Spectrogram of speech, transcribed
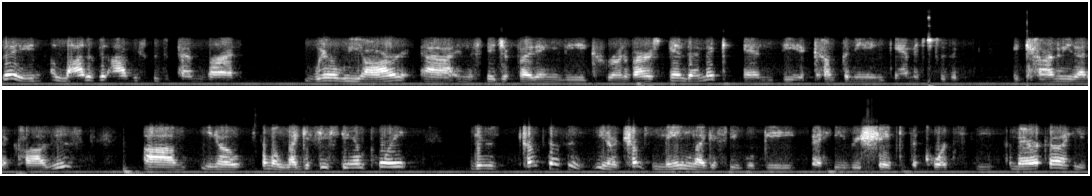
say. A lot of it obviously depends on where we are uh, in the stage of fighting the coronavirus pandemic and the accompanying damage to the economy that it causes. Um, you know, from a legacy standpoint, there's Trump doesn't. You know, Trump's main legacy will be that he reshaped the courts in America. He's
